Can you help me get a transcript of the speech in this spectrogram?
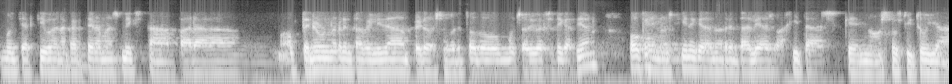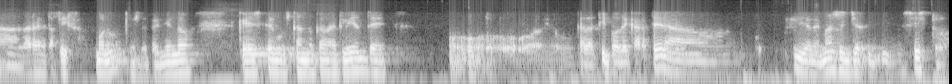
multiactiva de la cartera, más mixta, para obtener una rentabilidad, pero sobre todo mucha diversificación, o que nos tiene que dar unas rentabilidades bajitas que nos sustituya la renta fija. Bueno, pues dependiendo que esté buscando cada cliente o, cada tipo de cartera, y además, insisto,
